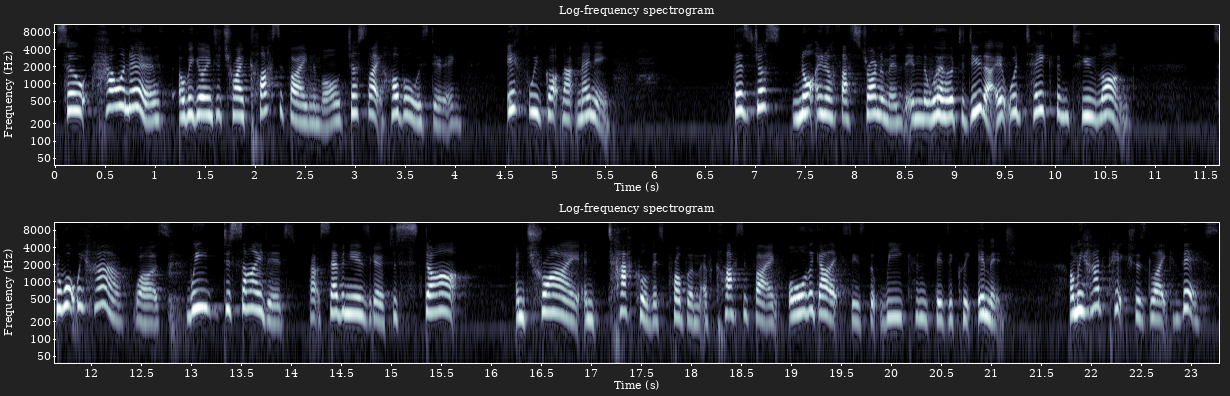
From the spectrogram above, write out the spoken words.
So how on earth are we going to try classifying them all, just like Hubble was doing, if we've got that many? There's just not enough astronomers in the world to do that. It would take them too long. So what we have was, we decided about seven years ago to start and try and tackle this problem of classifying all the galaxies that we can physically image. And we had pictures like this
